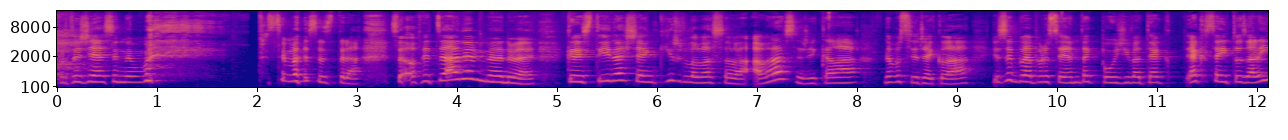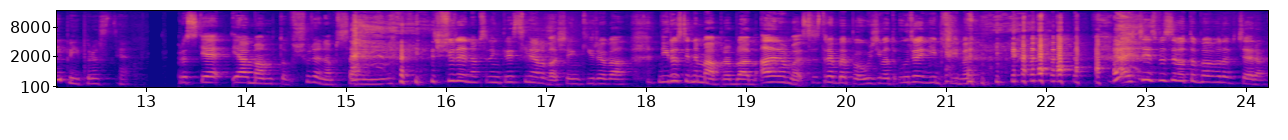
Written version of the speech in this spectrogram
protože já si nemůžu... prostě moje sestra se oficiálně jmenuje Kristýna Šenkýř Lovasová a ona si říkala, nebo si řekla, že se bude prostě jen tak používat, jak, jak se jí to zalíbí prostě. Prostě já mám to všude napsaný. všude je napsaný Kristýna Lova Šenkýřová. Nikdo s tím nemá problém, ale jenom moje sestra bude používat úřední příjmení. A ještě jsme se o tom bavili včera.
